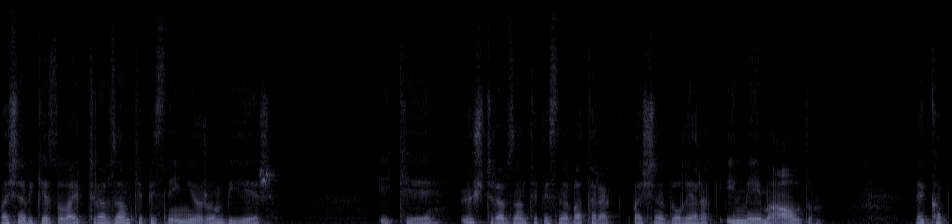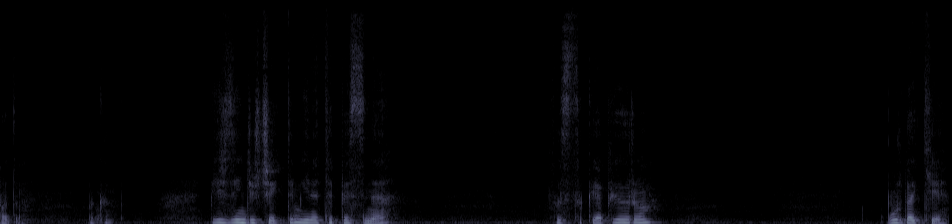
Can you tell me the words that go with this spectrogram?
Başına bir kez dolayıp trabzan tepesine iniyorum. 1 2 3 trabzan tepesine batarak başına dolayarak ilmeğimi aldım ve kapadım. Bakın. Bir zincir çektim yine tepesine fıstık yapıyorum. Buradaki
